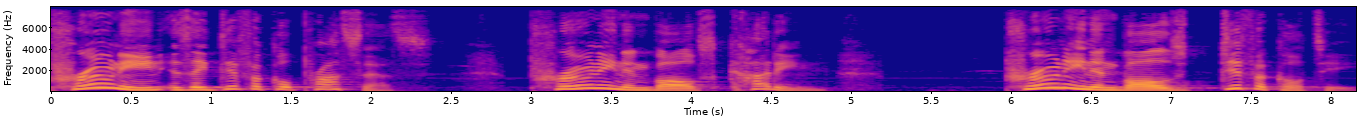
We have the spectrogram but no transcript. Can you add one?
Pruning is a difficult process. Pruning involves cutting. Pruning involves difficulty,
